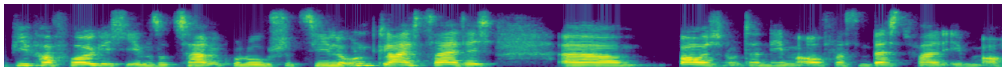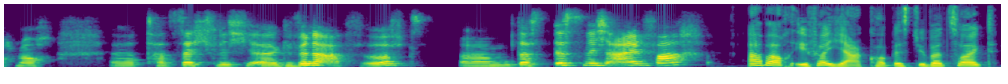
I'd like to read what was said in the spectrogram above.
Wie verfolge ich eben sozial-ökologische Ziele und gleichzeitig äh, baue ich ein Unternehmen auf, was im Bestfall eben auch noch äh, tatsächlich äh, Gewinne abwirft? Ähm, das ist nicht einfach. Aber auch Eva Jakob ist überzeugt,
